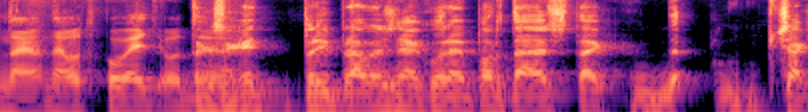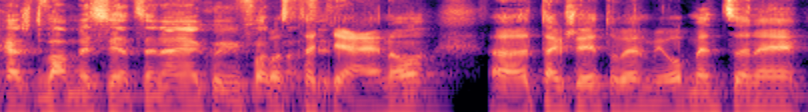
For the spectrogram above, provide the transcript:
na, na odpoveď. Od, Takže keď pripravuješ nejakú reportáž, tak čakáš dva mesiace na nejakú informáciu. V podstate áno, takže je to veľmi obmedzené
